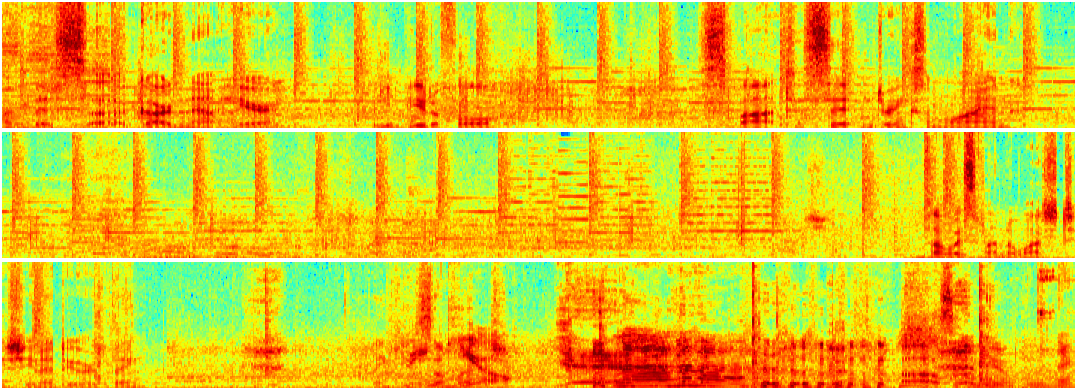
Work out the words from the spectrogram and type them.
of this uh, garden out here. Pretty beautiful spot to sit and drink some wine. It's always fun to watch Tashina do her thing. Thank you so much. you. Yeah! awesome. You're over there.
